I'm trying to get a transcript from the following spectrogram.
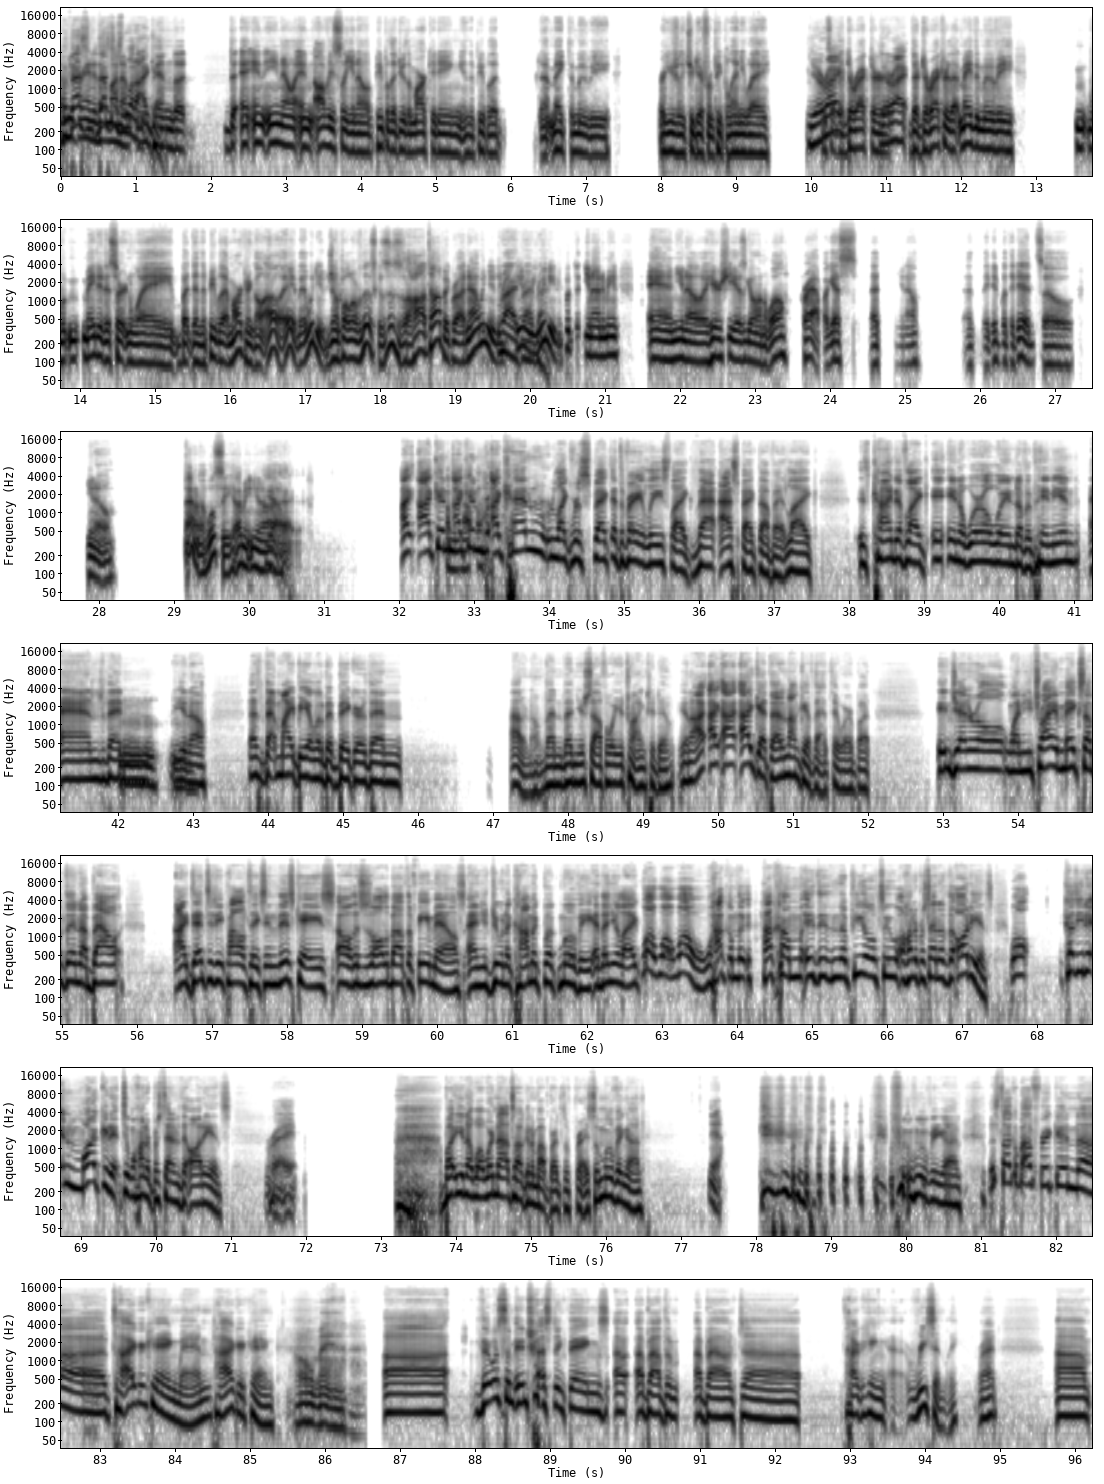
I But mean, that's- granted, that's that just what I get. been the, the and, and you know, and obviously, you know, people that do the marketing and the people that that make the movie are usually two different people anyway. You're And so right. the director, You're right. the director that made the movie w- made it a certain way, but then the people that marketing go, oh, hey, man, we need to jump all over this because this is a hot topic right now. We need to, Right, you know, right, we right. need to put, the, you know what I mean? And you know, here she is going, well, crap. I guess that you know, that they did what they did. So, you know, I don't know. We'll see. I mean, you know, Yeah. I, I can I I, can I- I can like respect at the very least like that aspect of it like it's kind of like in, in a whirlwind of opinion and then Mhm, you mhm. know that that might be a little bit bigger than I don't know than than yourself or what you're trying to do. You know I I I, I get that and I'll give that to her but in general when you try and make something about identity politics in this case oh this is all about the females and you're doing a comic book movie and then you're like whoa whoa whoa how come the how come it didn't appeal to 100% of the audience? Well because you didn't market it to 100% of the audience right. but you know what we're not talking about birds of prey so moving on Yeah. moving on let's talk about freaking uh tiger king man tiger king Oh man. Uh, there was some interesting things uh, about the about uh, Tiger King uh, recently, right? Um,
